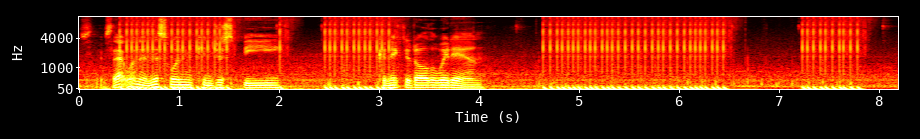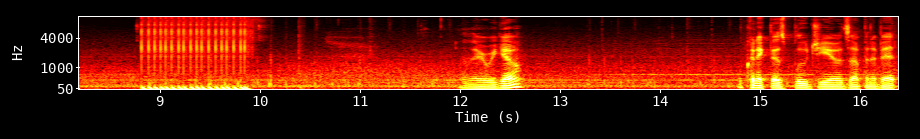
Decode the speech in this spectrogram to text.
So there's that one, and this one can just be connected all the way down. And there we go. We'll connect those blue geodes up in a bit.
